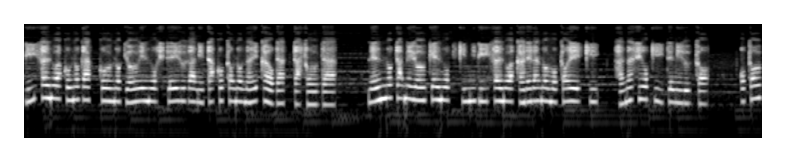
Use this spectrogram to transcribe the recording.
B さんはこの学校の教員をしているが見たことのない顔だったそうだ。念のため要件を聞きに B さんは彼らの元へ行き、話を聞いてみると、弟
